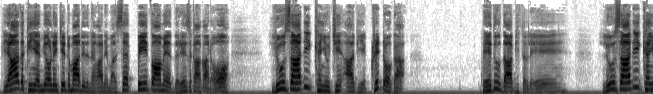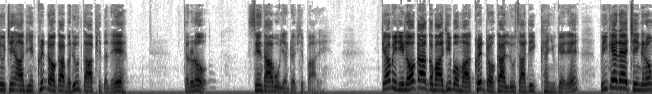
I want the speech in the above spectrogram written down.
ဘုရားသခင်ရဲ့မျှော်လင့်ခြင်းဓမ္မဒေသနာကနေမှာဆက်ပေးသွားမယ့်သတင်းစကားကတော့လူစားတိခံယူခြင်းအပြင်ခရစ်တော်ကဘယ်သူသားဖြစ်တယ်လဲလူစားတိခံယူခြင်းအပြင်ခရစ်တော်ကဘယ်သူသားဖြစ်တယ်လဲကျွန်တော်တို့ စဉ်းစားဖို့ရန်အတွက်ဖြစ်ပါတယ်ကဲပြီဒီလောကကဘာကြီးပေါ်မှာခရစ်တော်ကလူစားတိခံယူခဲ့တယ်ပြီးခဲ့တဲ့အချိန်ကတော့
